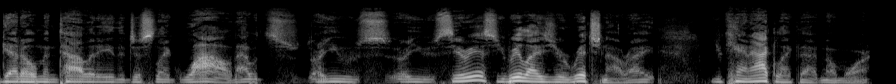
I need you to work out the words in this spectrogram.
ghetto mentality. That just like, wow, that was. Are you are you serious? You realize you're rich now, right? You can't act like that no more.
